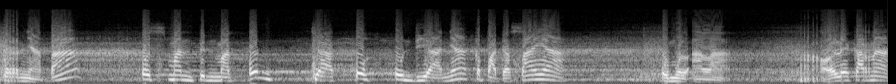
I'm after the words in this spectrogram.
Ternyata Utsman bin Mat'un jatuh undiannya kepada saya Umul Ala. Nah, oleh karena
